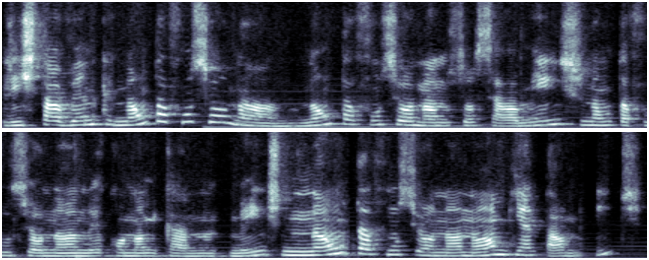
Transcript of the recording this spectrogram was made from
A gente está vendo que não está funcionando, não está funcionando socialmente, não está funcionando economicamente, não está funcionando ambientalmente.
